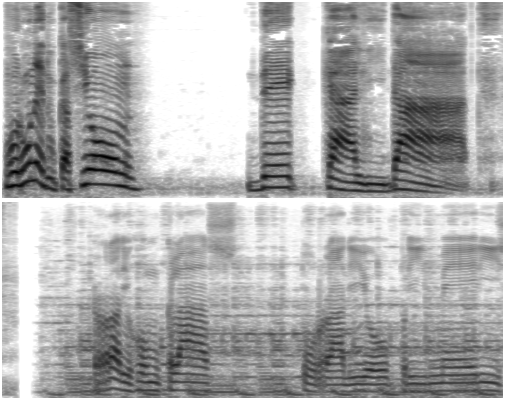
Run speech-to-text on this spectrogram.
por una educación de calidad. Radio Home Class, tu radio primerísima.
